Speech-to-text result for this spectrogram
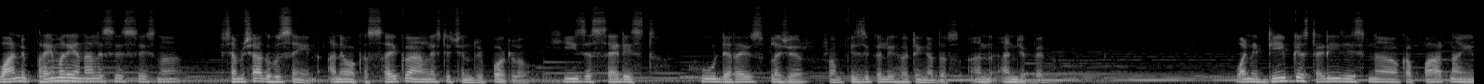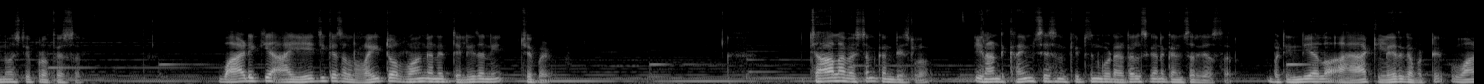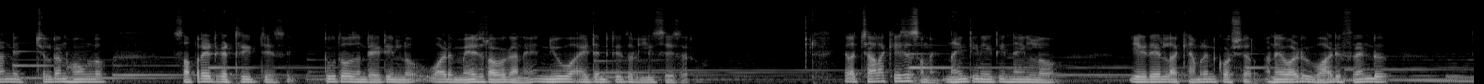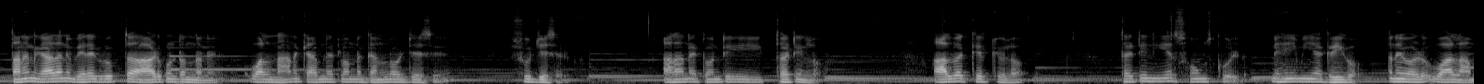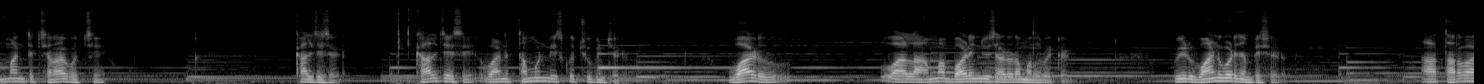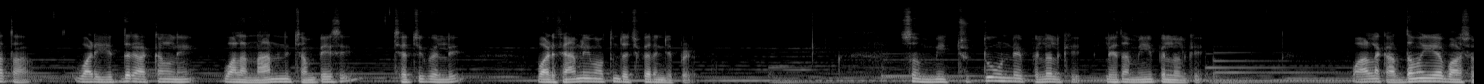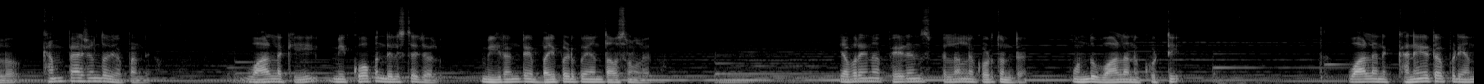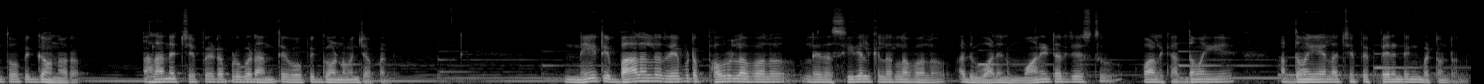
వాడిని ప్రైమరీ అనాలిసిస్ చేసిన షంషాద్ హుస్సేన్ అనే ఒక సైకో అనలిస్ట్ ఇచ్చిన రిపోర్ట్లో he is a sadist who derives pleasure from physically hurting others అని అని చెప్పారు. వాడిని డీప్గా స్టడీ చేసిన ఒక పాట్నా యూనివర్సిటీ ప్రొఫెసర్ వాడికి ఆ ఏజ్కి అసలు రైట్ ఆర్ రాంగ్ అనేది తెలియదని చెప్పాడు. చాలా వెస్టర్న్ కంట్రీస్లో ఇలాంటి క్రైమ్స్ చేసిన కిడ్స్ని కూడా అడల్ట్స్గానే కన్సిడర్ చేస్తారు. బట్ ఇండియాలో ఆ యాక్ట్ లేదు కాబట్టి వాడిని చిల్డ్రన్ హోమ్లో సపరేట్గా ట్రీట్ చేసి టూ థౌజండ్ ఎయిటీన్లో వాడు మేజర్ అవ్వగానే న్యూ ఐడెంటిటీతో రిలీజ్ చేశారు. ఇలా చాలా కేసెస్ ఉన్నాయి. నైన్టీన్ ఎయిటీ నైన్లో ఏడేళ్ళ కెమెరన్ కోషర్ అనేవాడు వాడి ఫ్రెండ్ తనని కాదని వేరే గ్రూప్తో ఆడుకుంటుందని వాళ్ళ నాన్న క్యాబినెట్లో ఉన్న గన్ లోడ్ చేసి షూట్ చేశాడు. అలానే ట్వంటీ థర్టీన్లో ఆల్బర్కిర్క్యూలో thirteen years home schooled Nehemiah Griego అనేవాడు వాళ్ళ అమ్మ అంటే చిరాకు వచ్చి కాల్ చేశాడు. కాల్ చేసి వాడిని తమ్ముడిని తీసుకొచ్చి చూపించాడు. వాడు వాళ్ళ అమ్మ బాడీని చూసి ఆడడం మొదలుపెట్టాడు. వీడు వాడిని కూడా చంపేశాడు. ఆ తర్వాత వాడి ఇద్దరి అక్కల్ని వాళ్ళ నాన్నని చంపేసి చర్చికి వెళ్ళి వాడి ఫ్యామిలీ మొత్తం చచ్చిపోయారని చెప్పాడు. సో మీ చుట్టూ ఉండే పిల్లలకి లేదా మీ పిల్లలకి వాళ్ళకి అర్థమయ్యే భాషలో కంపాషన్తో చెప్పండి. వాళ్ళకి మీ కోపం తెలిస్తే చాలు. మీరంటే భయపడిపోయేంత అవసరం లేదు. ఎవరైనా పేరెంట్స్ పిల్లల్ని కొడుతుంటే ముందు వాళ్ళని కొట్టి వాళ్ళని కనేటప్పుడు ఎంత ఓపిక్గా ఉన్నారో అలానే చెప్పేటప్పుడు కూడా అంతే ఓపిక్గా ఉండమని చెప్పండి. నేటి బాలలు రేపటి పౌరులు అవ్వాలో లేదా సీరియల్ కిల్లర్లు అవ్వాలో అది వాళ్ళని మానిటర్ చేస్తూ వాళ్ళకి అర్థమయ్యే అర్థమయ్యేలా చెప్పే పేరెంటింగ్ బట్టి ఉంటుంది.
